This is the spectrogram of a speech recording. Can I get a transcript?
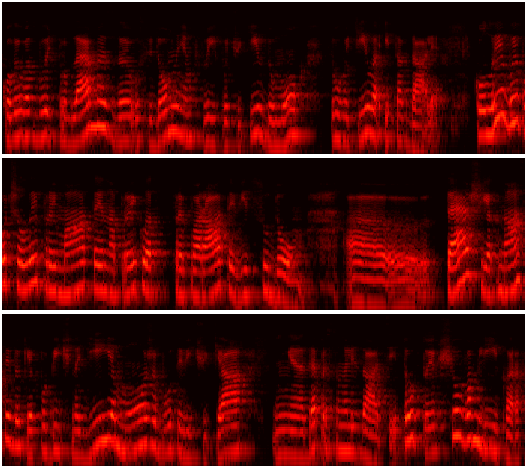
коли у вас будуть проблеми з усвідомленням своїх почуттів, думок, свого тіла і так далі. Коли ви почали приймати, наприклад, препарати від судом, е, теж як наслідок, як побічна дія, може бути відчуття деперсоналізації. Тобто, якщо вам лікар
